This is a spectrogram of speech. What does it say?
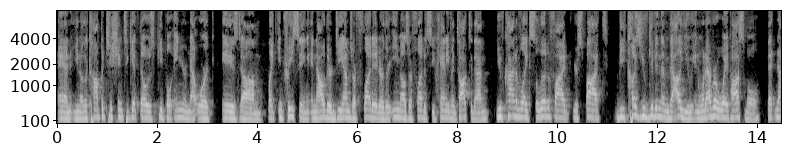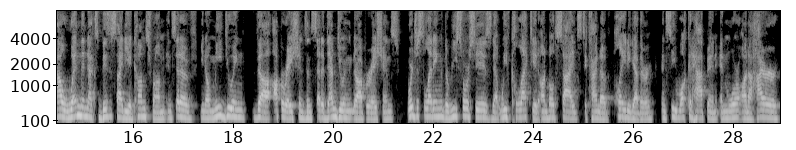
and you know the competition to get those people in your network is um, like increasing, and now their DMs are flooded or their emails are flooded, so you can't even talk to them. You've kind of like solidified your spot because you've given them value in whatever way possible that now when the next business idea comes from instead of you know me doing the operations instead of them doing their operations we're just letting the resources that we've collected on both sides to kind of play together and see what could happen and more on a higher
